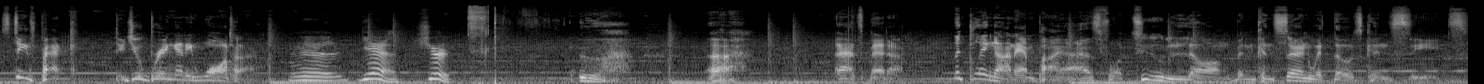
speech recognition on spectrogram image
Steve Peck, did you bring any water? Uh, yeah, sure. Ugh. Ah, that's better. The Klingon Empire has for too long been concerned with those conceits.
